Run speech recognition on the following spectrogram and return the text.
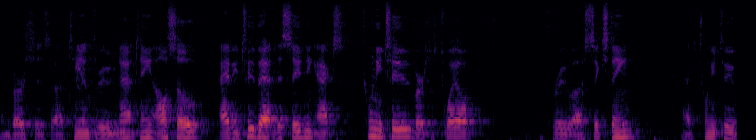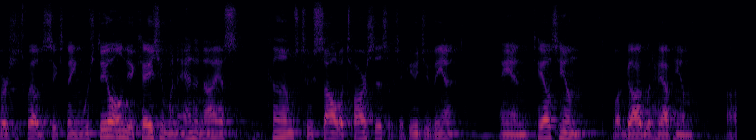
and verses uh, 10 through 19. Also, adding to that this evening, Acts 22, verses 12 through uh, 16. Acts 22, verses 12 to 16. We're still on the occasion when Ananias comes to Saul of Tarsus. It's a huge event and tells him what God would have him uh,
